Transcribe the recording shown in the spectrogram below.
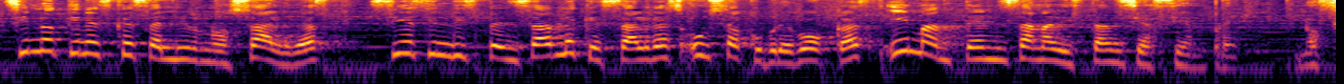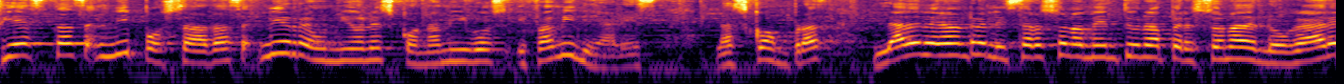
si no tienes que salir no salgas, si es indispensable que salgas usa cubrebocas y mantén sana distancia siempre. No fiestas, ni posadas, ni reuniones con amigos y familiares. Las compras la deberán realizar solamente una persona del hogar.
